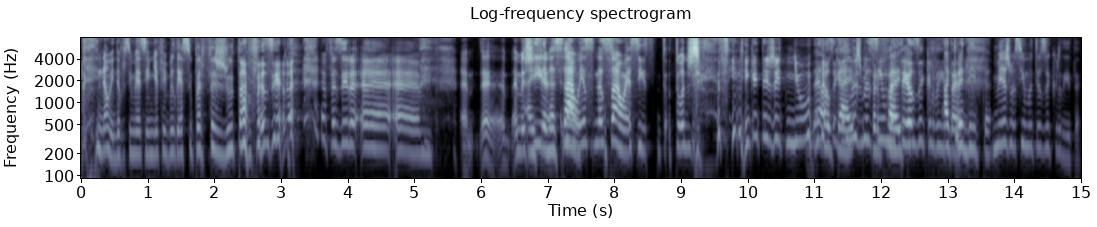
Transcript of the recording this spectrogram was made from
Não, ainda por cima é assim, a minha família é super fajuta a fazer a, fazer a, a, a, a magia. A encenação. Não, a encenação, é assim, todos assim, ninguém tem jeito nenhum. É, okay, mesmo assim perfeito. o Mateus acredita. Acredita. Mesmo assim o Mateus acredita.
